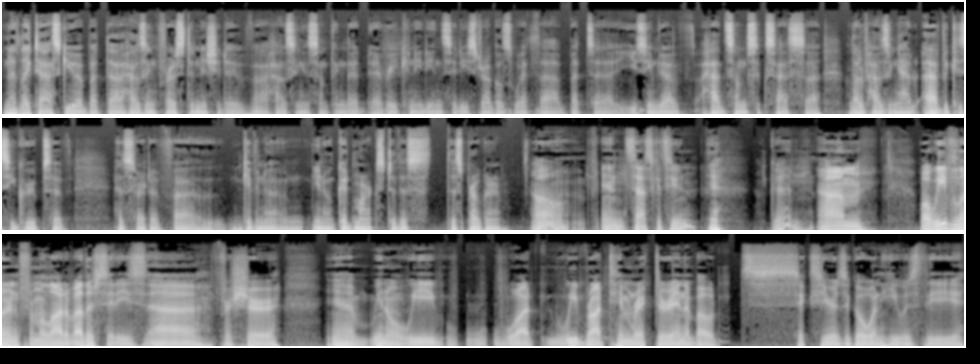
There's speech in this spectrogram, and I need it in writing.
And I'd like to ask you about the Housing First initiative. Uh, housing is something that every Canadian city struggles with, uh, but uh, you seem to have had some success. Uh, a lot of housing ad- advocacy groups have has sort of uh, given a you know good marks to this this program. Oh, in Saskatoon. Yeah, good. Um, well, we've learned from a lot of other cities uh, for sure. Yeah, you know, we what we brought Tim Richter in about six years ago when he was the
